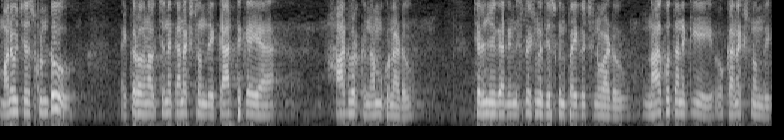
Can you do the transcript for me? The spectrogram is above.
మనవి చేసుకుంటూ ఇక్కడ ఒక నాకు చిన్న కనెక్షన్ ఉంది. కార్తికేయ హార్డ్ వర్క్ నమ్ముకున్నాడు. చిరంజీవి గారిని ఇన్స్పిరేషన్గా తీసుకుని పైకి వచ్చిన వాడు. నాకు తనకి ఒక కనెక్షన్ ఉంది.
